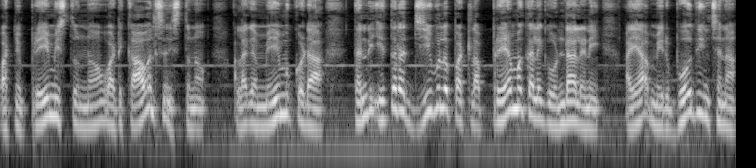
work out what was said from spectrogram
వాటిని ప్రేమిస్తున్నావు వాటికి కావలసిన ఇస్తున్నావు. అలాగే మేము కూడా తండ్రి ఇతర జీవుల పట్ల ప్రేమ కలిగి ఉండాలని అయా మీరు బోధించిన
